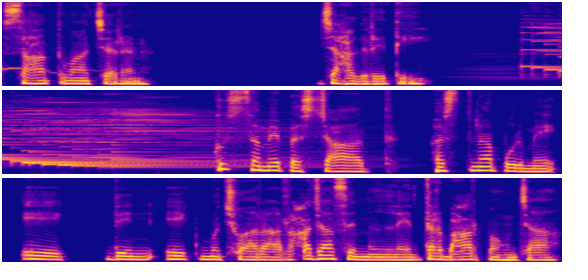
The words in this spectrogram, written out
सातवां चरण। जागृति। कुछ समय पश्चात हस्तनापुर में एक दिन एक मछुआरा राजा से मिलने दरबार पहुँचा।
